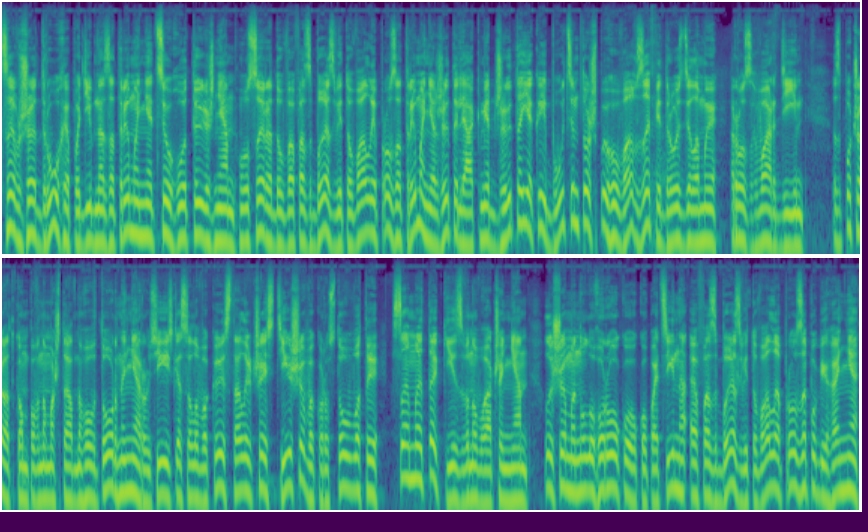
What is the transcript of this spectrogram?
Це вже друге подібне затримання цього тижня. У середу в ФСБ звітували про затримання жителя Акмеджита, який буцімто шпигував за підрозділами Росгвардії. З початком повномасштабного вторгнення російські силовики стали частіше використовувати саме такі звинувачення. Лише минулого року окупаційна ФСБ звітувала про запобігання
